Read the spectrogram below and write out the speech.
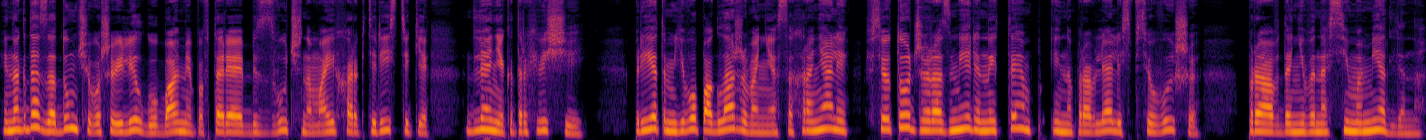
иногда задумчиво шевелил губами, повторяя беззвучно мои характеристики для некоторых вещей. При этом его поглаживания сохраняли все тот же размеренный темп и направлялись все выше — Правда, невыносимо медленно.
